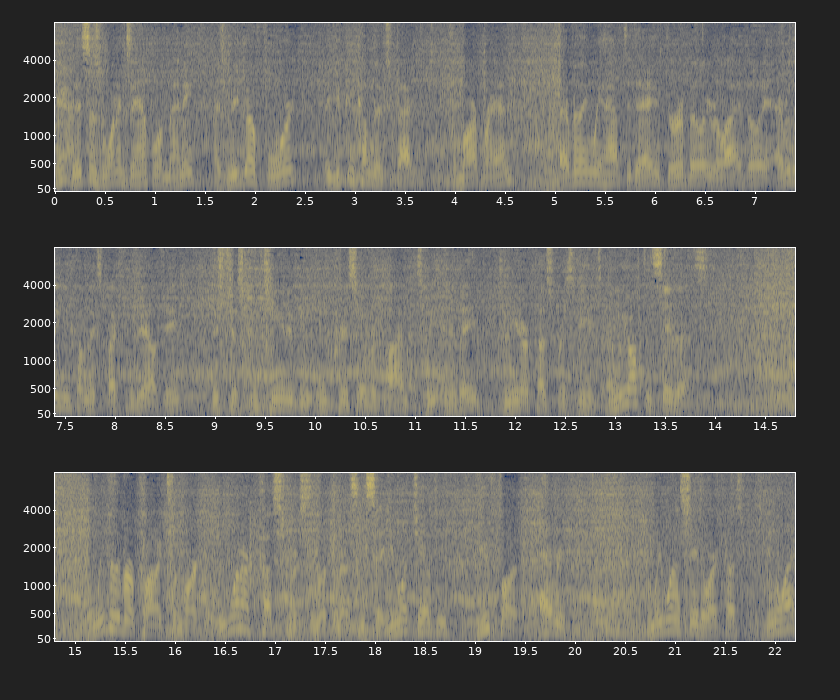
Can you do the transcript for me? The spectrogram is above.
Yeah. This is one example of many as we go forward that you can come to expect from our brand. Everything we have today, durability, reliability, everything you come to expect from JLG is just continue to be increased over time as we innovate to meet our customers' needs. And we often say this. When we deliver a product to the market, we want our customers to look at us and say, you know what, JLG, you thought of everything. And we want to say to our customers, you know what?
